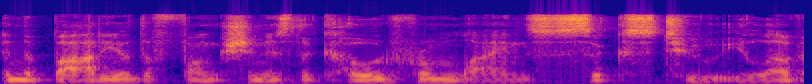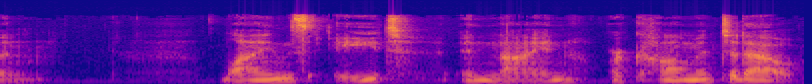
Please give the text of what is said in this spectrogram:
and the body of the function is the code from lines 6 to 11. Lines 8 and 9 are commented out,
